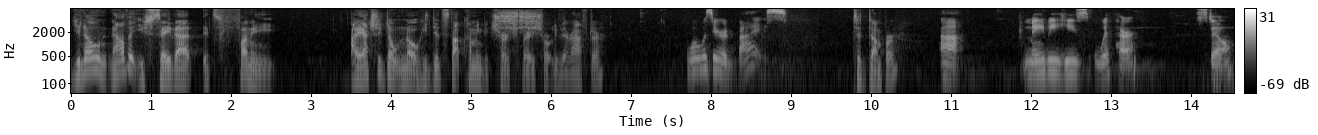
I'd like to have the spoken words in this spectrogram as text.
You know, now that you say that, it's funny. I actually don't know. He did stop coming to church very shortly thereafter What was your advice? to dump her. Ah, maybe he's with her still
